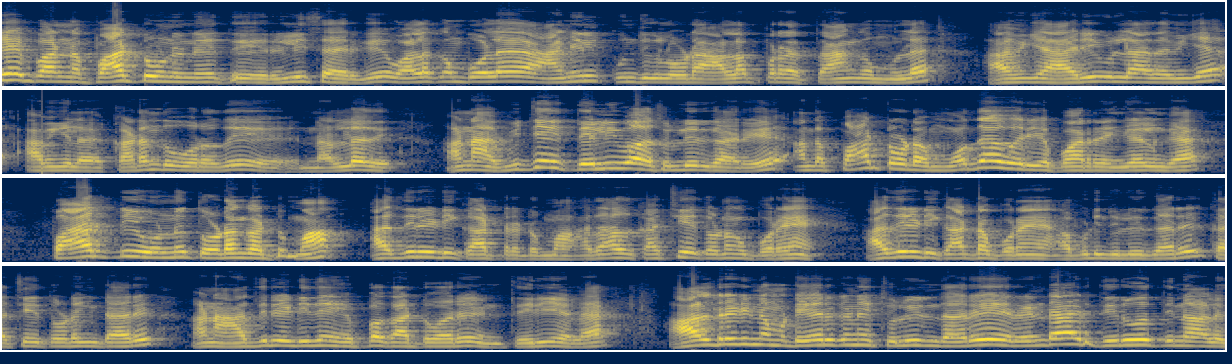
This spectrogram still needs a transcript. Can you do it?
விஜய் பாடின பாட்டு ஒன்று நேற்று ரிலீஸ் ஆயிருக்கு. வழக்கம் போல் அணில் குஞ்சுகளோட அலப்பறை தாங்க முடியல. அவங்க அறிவில்லாதவங்க அவங்கள கடந்து போகிறது நல்லது. ஆனால் விஜய் தெளிவாக சொல்லியிருக்காரு. அந்த பாட்டோட மொத வரியை பாடுறீங்களுங்க பார்ட்டி ஒன்று தொடங்கட்டுமா? அதிரடி காட்டட்டுமா? அதாவது கட்சியை தொடங்க போகிறேன் அதிரடி காட்ட போகிறேன் அப்படின்னு சொல்லியிருக்காரு. கட்சியை தொடங்கிட்டாரு. ஆனால் அதிரடி தான் எப்போ காட்டுவாருன்னு தெரியலை. ஆல்ரெடி நம்மகிட்ட ஏற்கனவே சொல்லியிருந்தாரு. ரெண்டாயிரத்தி இருபத்தி நாலு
